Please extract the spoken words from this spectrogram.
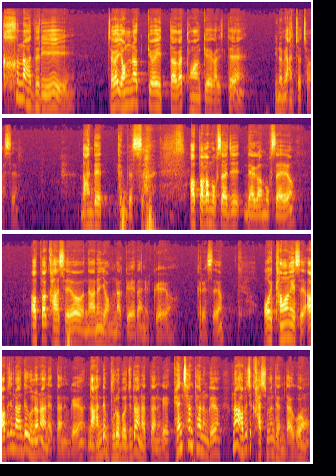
큰 아들이 제가 영락교에 있다가 동안교회 갈때 이놈이 안 쫓아왔어요. 나한테 덤볐어. 아빠가 목사지 내가 목사예요. 아빠 가세요. 나는 영락교회 다닐 거예요. 그랬어요. 어, 당황했어요. 아버지 나한테 은원 안 했다는 거예요. 나한테 물어보지도 않았다는 거예요. 괜찮다는 거예요. 그냥 아버지 가시면 된다고.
